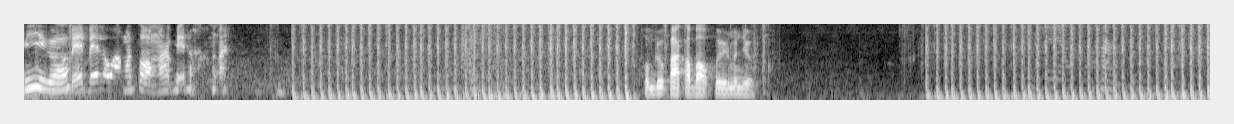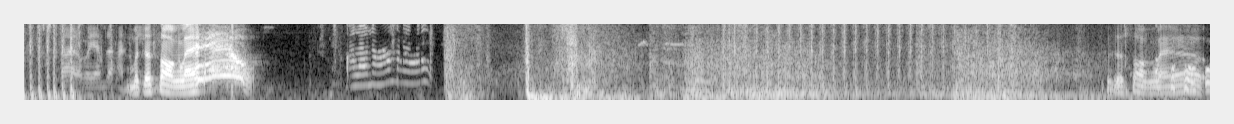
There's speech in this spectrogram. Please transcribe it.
มีอีกเหรอ เบสเบสระวังมันส่องนะครับเบสระวังมันผมดูปากกระบอกปืนมันอยู่ใช่พยายามจะหันมันจะส่องแล้ว มาแล้วนะมาแล้ว มันจะส่องแล้โอ้วโห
